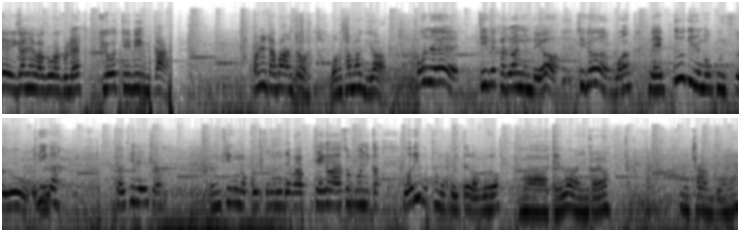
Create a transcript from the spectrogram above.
네, 이간의 와글와글의 듀오TV입니다. 오늘 잡아온 왕사마귀가 오늘 집에 가져왔는데요. 지금 왕 맵뚜기를 먹고 있어요. 우리가 교실에서 음식을 먹고 있었는데 막 제가 와서 보니까 머리부터 먹고 있더라고요. 와 대박 아닌가요? 잘 안 보이네.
